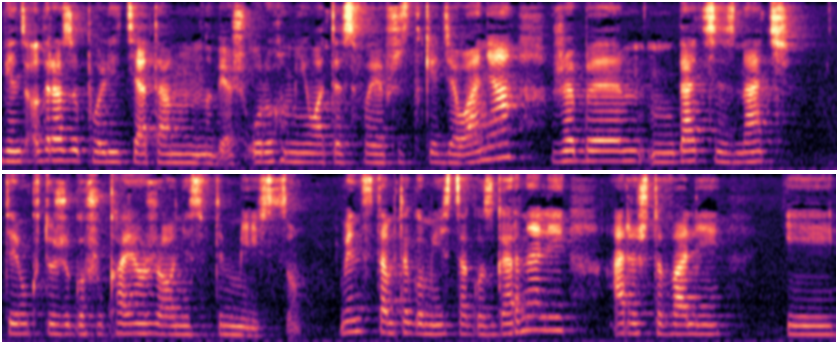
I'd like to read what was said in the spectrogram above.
Więc od razu policja tam, no wiesz, uruchomiła te swoje wszystkie działania, żeby mm, dać znać tym, którzy go szukają, że on jest w tym miejscu. Więc z tamtego miejsca go zgarnęli, aresztowali i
